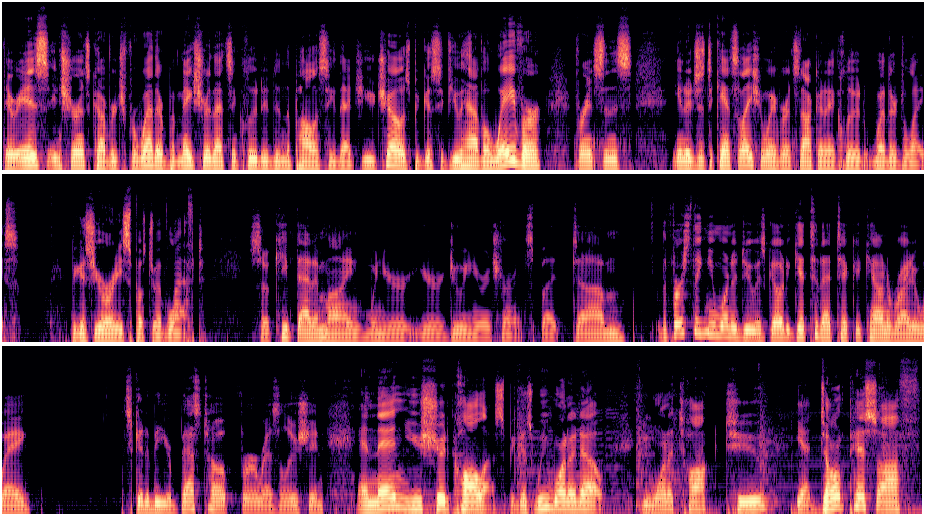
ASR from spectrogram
there is insurance coverage for weather, but make sure that's included in the policy that you chose. Because if you have a waiver, for instance, you know, just a cancellation waiver, it's not going to include weather delays because you're already supposed to have left. So keep that in mind when you're you're doing your insurance. But um, the first thing you want to do is go to get to that ticket counter right away. It's going to be your best hope for a resolution. And then you should call us because we want to know. You want to talk to yeah, don't piss off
